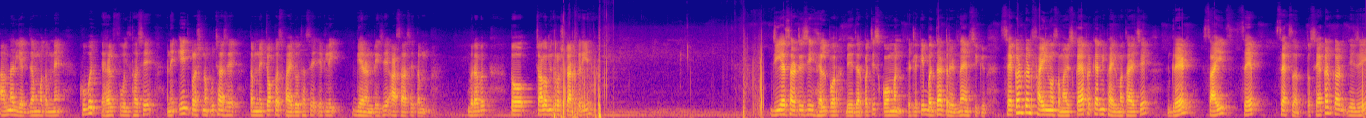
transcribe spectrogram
આવનારી એક્ઝામમાં તમને ખૂબ જ હેલ્પફુલ થશે અને એ જ પ્રશ્ન પૂછાશે, તમને ચોક્કસ ફાયદો થશે એટલી ગેરંટી છે, આશા છે તમને બરાબર? તો ચાલો મિત્રો સ્ટાર્ટ કરીએ. જીએસઆરટીસી હેલ્પર બે હજાર પચીસ કોમન એટલે કે બધા ટ્રેડના એમસીક્યુ સેકન્ડ કન્ટ ફાઇલનો સમાવેશ કયા પ્રકારની ફાઇલમાં થાય છે? ગ્રેડ સાઇઝ શેપ સેક્શન તો સેકન્ડ કટ જે છે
